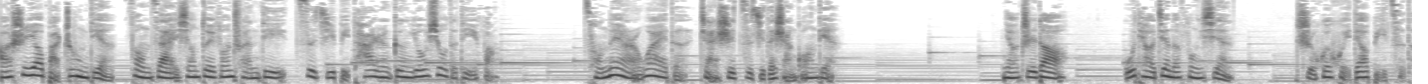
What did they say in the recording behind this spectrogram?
而是要把重点放在向对方传递自己比他人更优秀的地方，从内而外的展示自己的闪光点。你要知道，无条件的奉献只会毁掉彼此的。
